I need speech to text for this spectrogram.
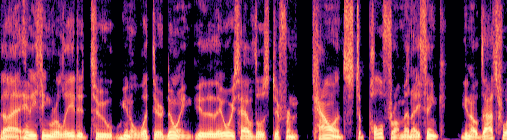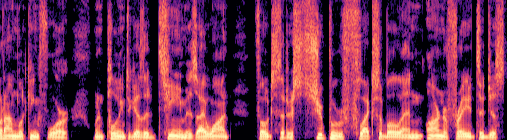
uh, anything related to you know what they're doing. They always have those different talents to pull from, and I think you know that's what I'm looking for when pulling together a team. Is I want folks that are super flexible and aren't afraid to just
